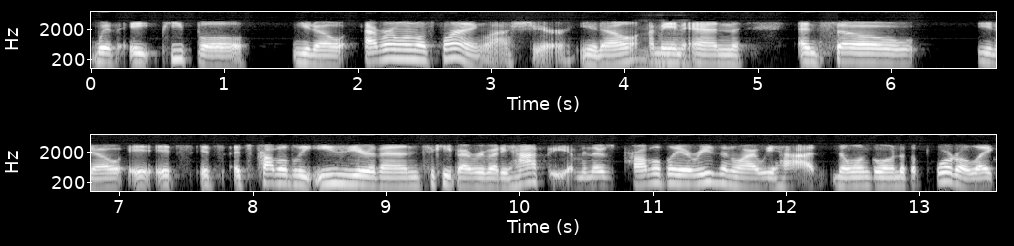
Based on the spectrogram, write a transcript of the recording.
with eight people. You know, everyone was playing last year. You know, mm-hmm. I mean, and and so you know it, it's it's it's probably easier then to keep everybody happy. I mean, there's probably a reason why we had no one go into the portal. Like,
